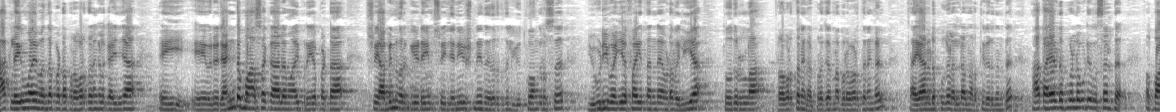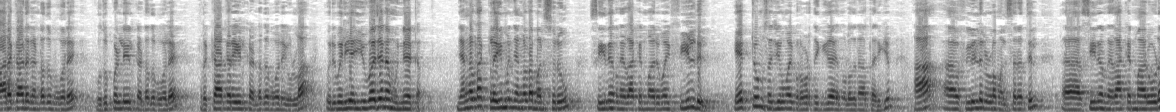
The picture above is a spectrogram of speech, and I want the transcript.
ആ ക്ലെയിമുമായി ബന്ധപ്പെട്ട പ്രവർത്തനങ്ങൾ കഴിഞ്ഞ ഈ ഒരു രണ്ട് മാസക്കാലമായി പ്രിയപ്പെട്ട ശ്രീ അബിൻ വർഗീയുടെയും ശ്രീ ജനീഷിന്റെയും നേതൃത്വത്തിൽ youth congress U D Y F I തന്നെ അവിടെ വലിയ തോതിലുള്ള പ്രവർത്തനങ്ങൾ പ്രചരണ പ്രവർത്തനങ്ങൾ തയ്യാറെടുപ്പുകളെല്ലാം നടത്തി വരുന്നുണ്ട്. ആ തയ്യാറെടുപ്പുകളുടെ കൂടി റിസൾട്ട് ഇപ്പൊ പാലക്കാട് കണ്ടതുപോലെ പുതുപ്പള്ളിയിൽ കണ്ടതുപോലെ തൃക്കാക്കരയിൽ കണ്ടതുപോലെയുള്ള ഒരു വലിയ യുവജന മുന്നേറ്റം. ഞങ്ങളുടെ ക്ലെയിമും ഞങ്ങളുടെ മത്സരവും സീനിയർ നേതാക്കന്മാരുമായി ഫീൽഡിൽ ഏറ്റവും സജീവമായി പ്രവർത്തിക്കുക എന്നുള്ളതിനകത്തായിരിക്കും. ആ ഫീൽഡിലുള്ള മത്സരത്തിൽ സീനിയർ നേതാക്കന്മാരോട്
